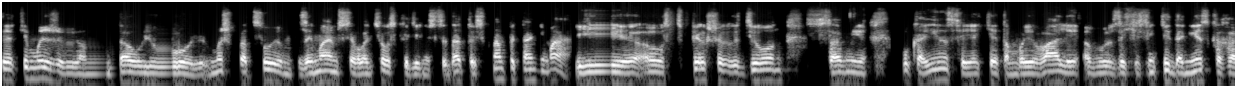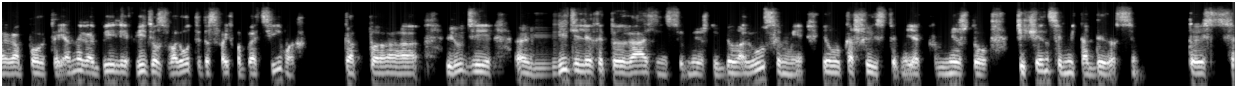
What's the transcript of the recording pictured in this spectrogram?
які мы живем да у Львове мы ж працуем займаемся волонцёрской дзейнасці да то есть к нам пытань няма. І з першых дзён самі украінцы якія там воевалі захіснікі данецкага аэрапорта яны рабілі видел звароты да сваіх пабрацімах каб люди видели гэтую разницу между беларусами и лукашистами як между чеченцами кадыросами. То есть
